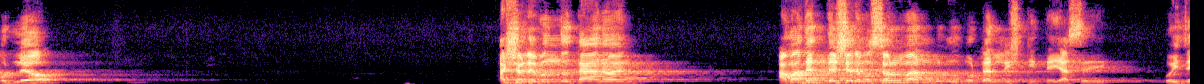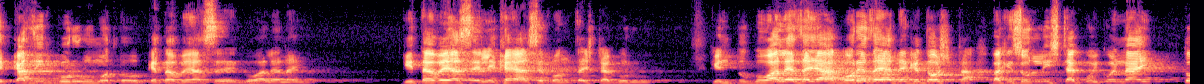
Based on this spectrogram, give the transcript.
করলেও আসলে বন্ধু, তা নয়। আমাদের দেশের মুসলমানগুলো ভোটার লিস্টিতে আছে। ওই যে কাজীর গরুর মতো কেতাবে আছে, গোয়ালে নাই? কিতাবে আছে লেখা আছে পঞ্চাশটা গরু। কিন্তু গোয়ালে যায়া, ঘরে যায়া দেখে দশটা, বাকি চল্লিশটা কই কই নাই? তো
